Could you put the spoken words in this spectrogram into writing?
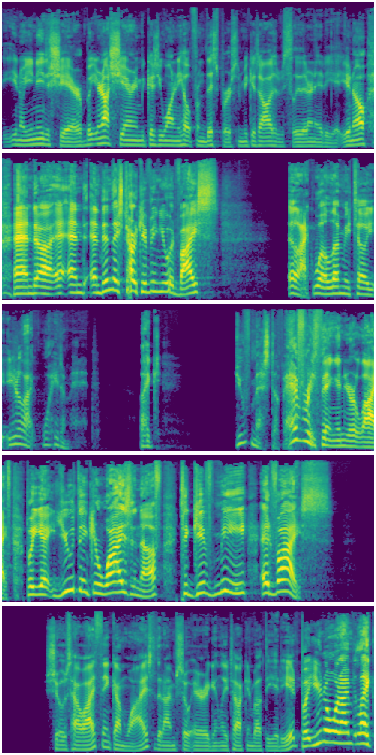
you know, you need to share, but you're not sharing because you want any help from this person because obviously they're an idiot, you know? And, uh, and, and then they start giving you advice. They're like, well, let me tell you. You're like, wait a minute. Like, you've messed up everything in your life, but yet you think you're wise enough to give me advice shows how I think I'm wise that I'm so arrogantly talking about the idiot. But you know what I'm like?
